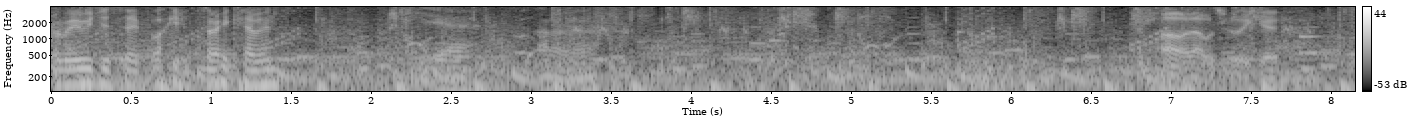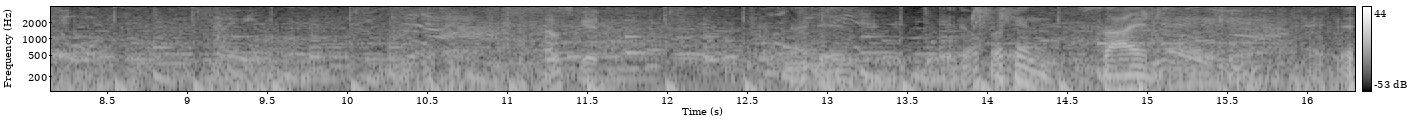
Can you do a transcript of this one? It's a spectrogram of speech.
or maybe just say fuck it. Sorry, Kevin. Yeah. I don't know. Oh, that was really good. That was good. I did. Yeah, don't fucking sigh and I did.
